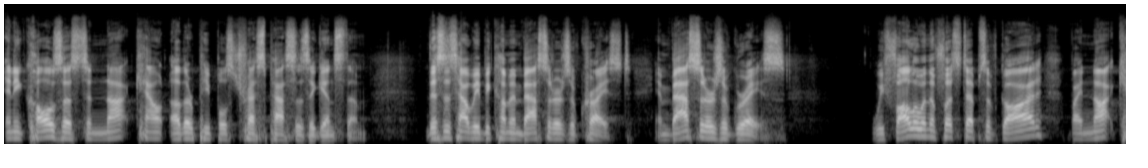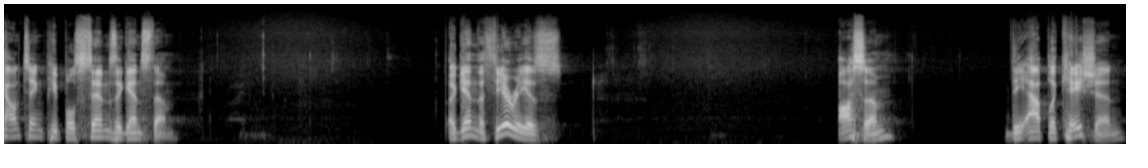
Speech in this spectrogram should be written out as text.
and He calls us to not count other people's trespasses against them. This is how we become ambassadors of Christ, ambassadors of grace. We follow in the footsteps of God by not counting people's sins against them. Again, the theory is awesome. The application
